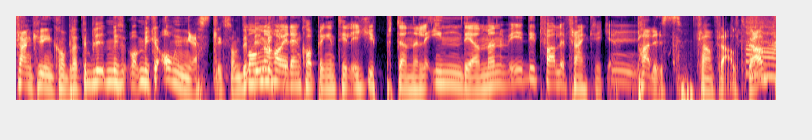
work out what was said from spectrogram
Frankrike är inkopplat, det blir my- mycket ångest. Liksom. Det Många mycket... har ju den kopplingen till Egypten eller Indien, men i ditt fall är Frankrike. Mm. Paris framförallt. Ja.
